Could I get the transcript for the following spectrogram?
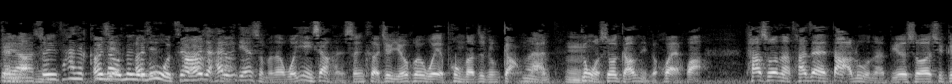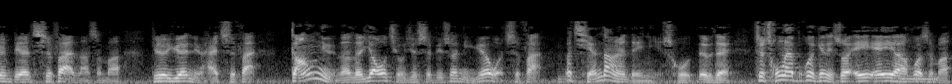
对啊，所以他就看到那个落差，而且还有一点什么呢？我印象很深刻，就有一回我也碰到这种港男跟我说港女的坏话，他说呢他在大陆呢，比如说去跟别人吃饭啊什么，比如约女孩吃饭。港女呢的要求就是，比如说你约我吃饭，那钱当然得你出，对不对？就从来不会跟你说 A A 啊或什么，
